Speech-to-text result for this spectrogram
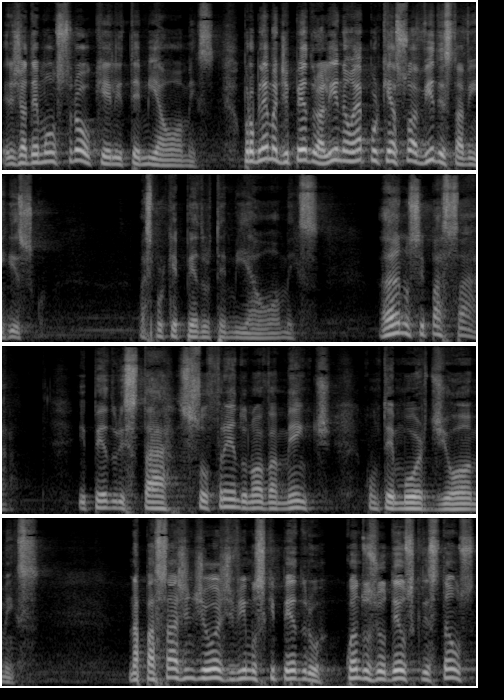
ele já demonstrou que ele temia homens. O problema de Pedro ali não é porque a sua vida estava em risco, mas porque Pedro temia homens. Anos se passaram e Pedro está sofrendo novamente com temor de homens. Na passagem de hoje, vimos que Pedro, quando os judeus cristãos,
